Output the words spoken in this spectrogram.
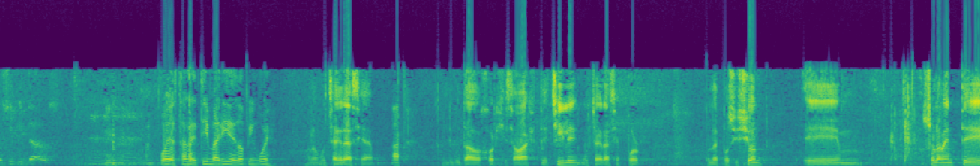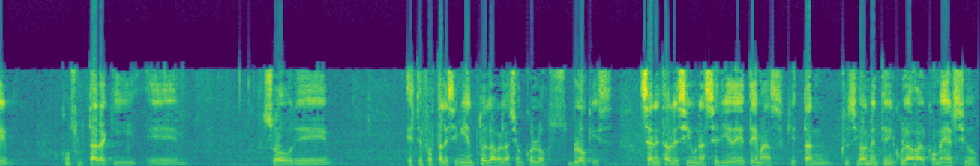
Los invitados. Voy a estar de ti, María, de Dopingüe. Bueno, muchas gracias. Ah diputado Jorge Sabaj de Chile. Muchas gracias por, la exposición. Eh, solamente consultar aquí eh, sobre este fortalecimiento en la relación con los bloques. Se han establecido una serie de temas que están principalmente vinculados al comercio,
